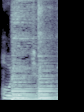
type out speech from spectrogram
Order Jack.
